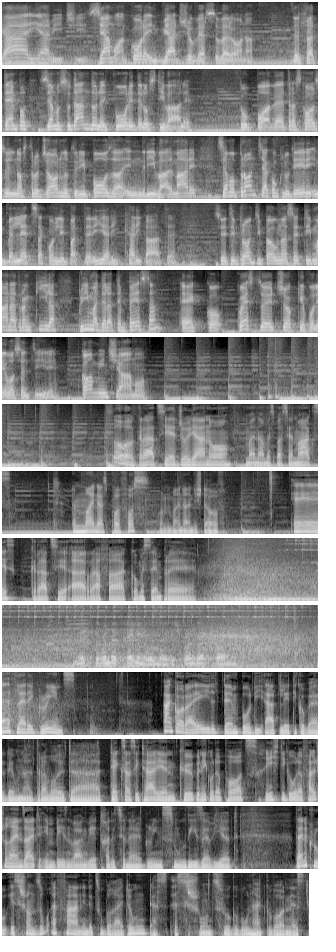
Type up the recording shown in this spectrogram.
Cari amici, siamo ancora in viaggio verso Verona. Nel frattempo stiamo sudando nel cuore dello stivale. Dopo aver trascorso il nostro giorno di riposo in riva al mare, siamo pronti a concludere in bellezza con le batterie ricaricate. Siete pronti per una settimana tranquilla prima della tempesta? Ecco, questo è ciò che volevo sentire. Cominciamo. So, grazie Giuliano. Mein Name ist Bastian Marx. Meiner ist Paul Voss. Und meiner nicht auf. Es grazie a Rafa, come sempre. Nächste Runde Trainingrunde, gesponsert von Athletic Greens. Ancora il tempo di Atletico Verde un'altra volta. Texas, Italien, Köpenick oder Ports, richtige oder falsche Reihenseite im Besenwagen wird traditionell Green Smoothie serviert. Deine Crew ist schon so erfahren in der Zubereitung, dass es schon zur Gewohnheit geworden ist.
